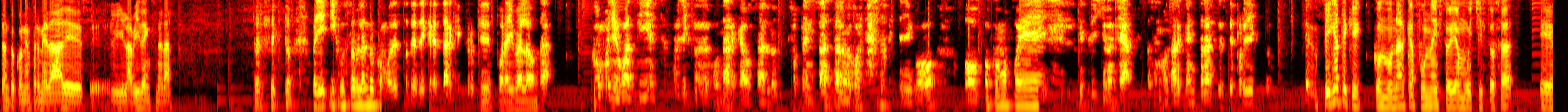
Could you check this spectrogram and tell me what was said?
tanto con enfermedades eh, y la vida en general. Perfecto. Oye, y justo hablando como de esto de decretar, que creo que por ahí va la onda, ¿cómo llegó a ti este proyecto de Monarca? O sea, ¿lo, pensaste a lo mejor tanto que te llegó? ¿O, ¿O, cómo fue el que te dijeron, ya, estás en Monarca, entraste a este proyecto? Fíjate que con Monarca fue una historia muy chistosa. Eh,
